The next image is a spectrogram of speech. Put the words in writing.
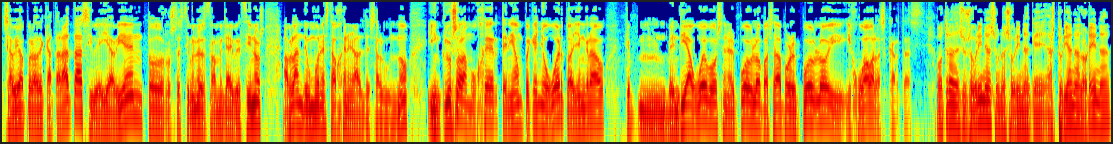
Se había operado de cataratas y veía bien, todos los testimonios de familia y vecinos hablan de un buen estado general de salud, ¿no? Incluso la mujer tenía un pequeño huerto ahí en Grau que mm, vendía huevos en el pueblo, pasaba por el pueblo y, y jugaba las cartas. Otra de sus sobrinas, una sobrina que asturiana, Lorena,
